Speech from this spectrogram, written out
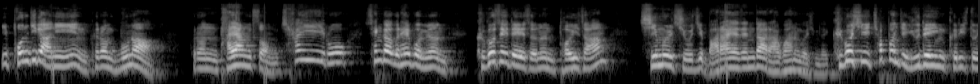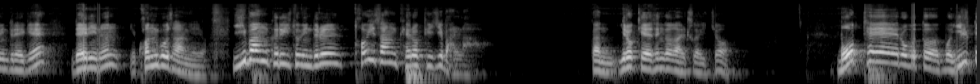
이 본질이 아닌 그런 문화 그런 다양성, 차이로 생각을 해보면 그것에 대해서는 더 이상 짐을 지우지 말아야 된다라고 하는 것입니다. 그것이 첫 번째 유대인 그리스도인들에게 내리는 권고사항이에요. 이방 그리스도인들을 더 이상 괴롭히지 말라. 그러니까 이렇게 생각할 수가 있죠. 모태로부터 뭐 1대,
